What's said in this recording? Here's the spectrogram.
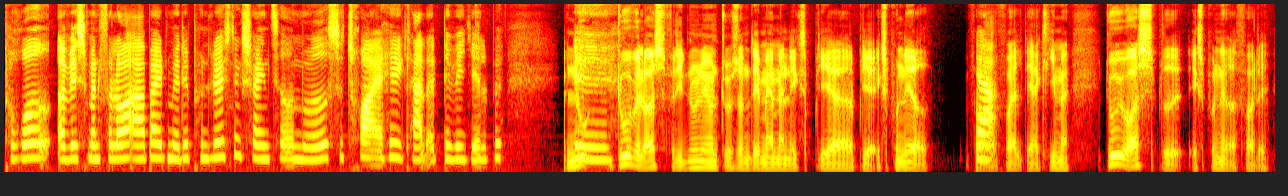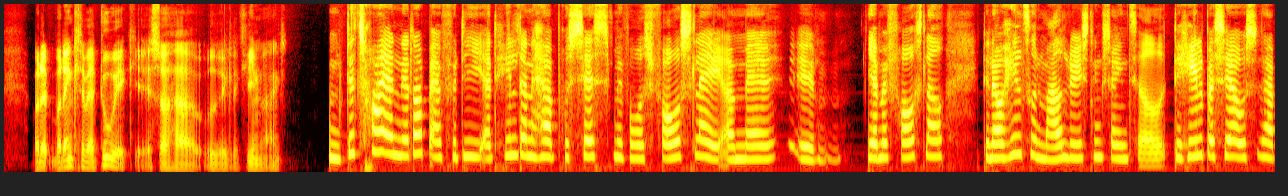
på råd, og hvis man får lov at arbejde med det på en løsningsorienteret måde, så tror jeg helt klart, at det vil hjælpe. Men nu, øh, du er vel også, fordi nu nævnte du sådan det med, at man ikke bliver, bliver eksponeret for, ja. for alt det her klima. Du er jo også blevet eksponeret for det. Hvordan, hvordan kan det være, at du ikke øh, så har udviklet klimaangst? Øhm, det tror jeg netop er fordi, at hele den her proces med vores forslag og med, øh, ja, med forslaget, den er jo hele tiden meget løsningsorienteret. Det hele baserer jo sig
